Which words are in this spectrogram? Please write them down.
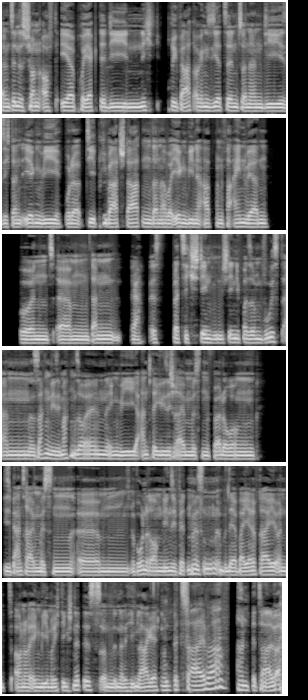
dann sind es schon oft eher Projekte, die nicht privat organisiert sind, sondern die sich dann irgendwie oder die privat starten, dann aber irgendwie eine Art von Verein werden. Und ähm, dann ja, ist plötzlich stehen, stehen die vor so einem Wust an Sachen, die sie machen sollen, irgendwie Anträge, die sie schreiben müssen, Förderungen, die sie beantragen müssen, ähm, Wohnraum, den sie finden müssen, der barrierefrei und auch noch irgendwie im richtigen Schnitt ist und in der richtigen Lage. Und bezahlbar. Und bezahlbar.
